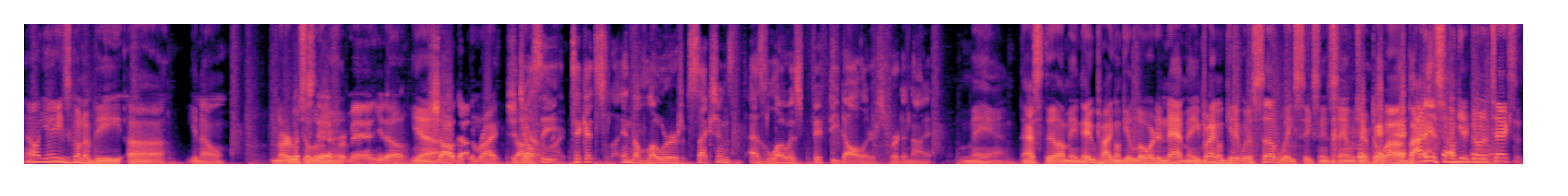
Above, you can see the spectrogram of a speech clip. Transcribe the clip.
Hell yeah, he's gonna be, uh, you know, nervous the a little Stanford bit. man, you know, Yeah. Shaw got them right. Shaw Did y'all see right. tickets in the lower sections as low as fifty dollars for tonight? Man, that's still. I mean, they probably gonna get lower than that, man. You probably gonna get it with a Subway six inch sandwich after a while. By this, you gonna get to go to Texas.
